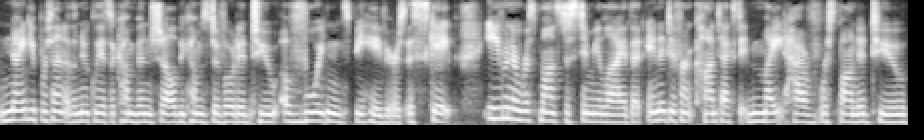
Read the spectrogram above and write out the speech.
90% of the nucleus accumbens shell becomes devoted to avoidance behaviors, escape, even in response to stimuli that in a different context it might have responded to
